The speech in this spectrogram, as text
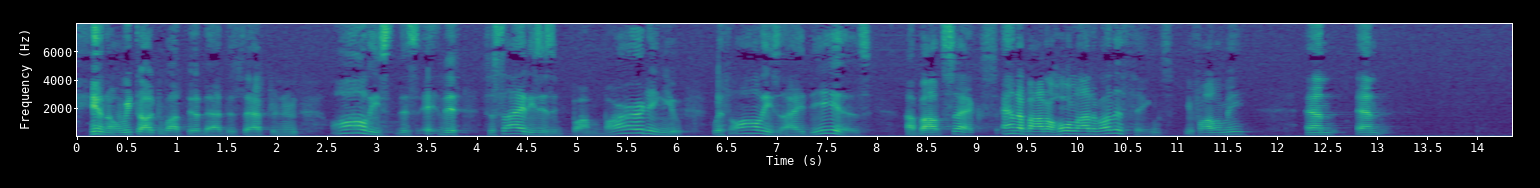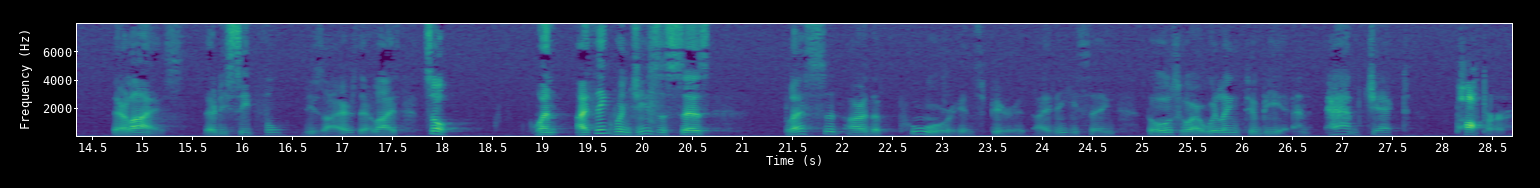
you know we talked about that this afternoon. All these this eh, the societies is bombarding you with all these ideas about sex and about a whole lot of other things. You follow me? And, and they're lies. They're deceitful desires. They're lies. So, when I think when Jesus says, "Blessed are the poor in spirit," I think he's saying those who are willing to be an abject pauper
